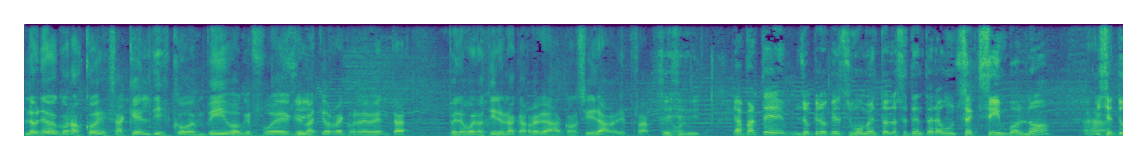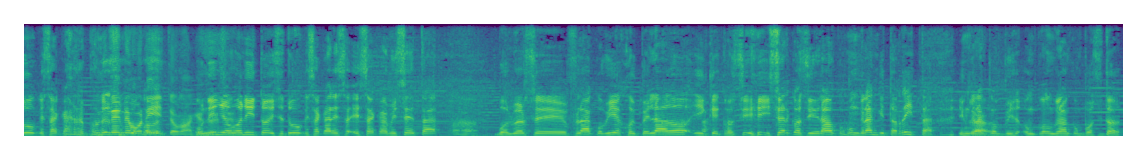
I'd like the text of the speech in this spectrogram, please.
lo único que conozco es aquel disco en vivo que fue, que batió récord de venta, pero bueno, tiene una carrera considerable Frampton. Sí, sí, Bueno. sí. Y aparte, yo creo que en su momento, en los 70, era un sex symbol, ¿no? Ajá. Y se tuvo que sacar. ponerse nene poco- bonito, más que Un sí, niño bonito, y se tuvo que sacar esa, esa camiseta, Ajá. volverse flaco, viejo y pelado, y que y ser considerado como un gran guitarrista y un, Claro. gran, un, un compositor.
